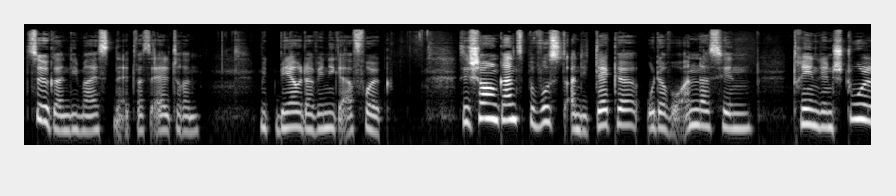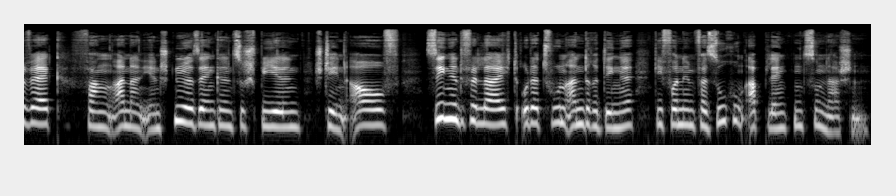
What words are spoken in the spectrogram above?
zögern die meisten etwas Älteren. Mit mehr oder weniger Erfolg. Sie schauen ganz bewusst an die Decke oder woanders hin, drehen den Stuhl weg, fangen an, an ihren Schnürsenkeln zu spielen, stehen auf, singen vielleicht oder tun andere Dinge, die von den Versuchung ablenken zu naschen.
